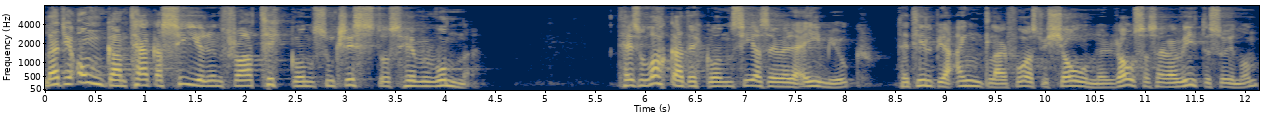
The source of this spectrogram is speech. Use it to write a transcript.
Læt i ångan teka siren fra tikkun som Kristus hever vunne. De som lokka tikkun sier seg være eimjuk, de tilbyr englar, fåast visjoner, rosa seg av vitesøynun,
